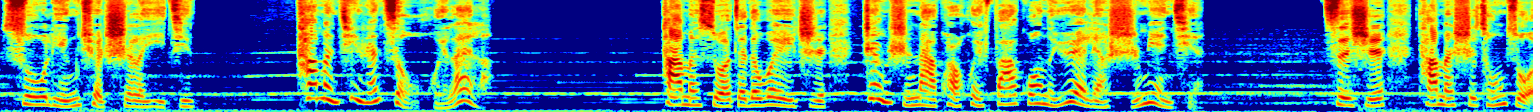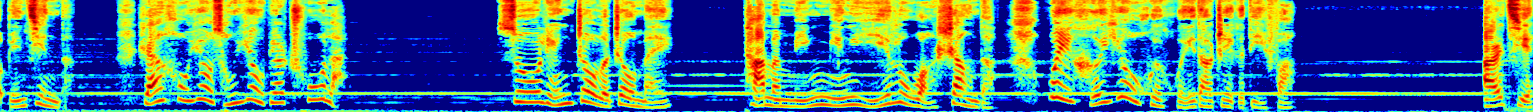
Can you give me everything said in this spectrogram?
苏玲却吃了一惊，他们竟然走回来了。他们所在的位置正是那块会发光的月亮石面前。此时他们是从左边进的，然后又从右边出来。苏玲皱了皱眉，他们明明一路往上的，为何又会回到这个地方？而且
